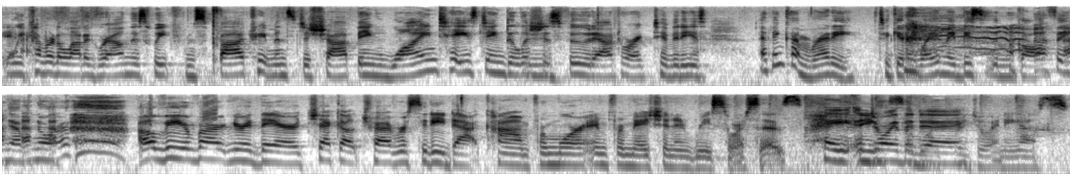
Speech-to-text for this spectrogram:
Yeah. We covered a lot of ground this week from spa treatments to shopping, wine tasting, delicious mm. food, outdoor activities. I think I'm ready to get away, maybe some golfing up north. I'll be your partner there. Check out traversecity.com for more information and resources. Hey, Thanks enjoy the so day. for joining us.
